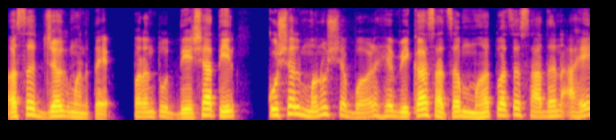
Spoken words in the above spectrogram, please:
असं जग म्हणतंय. परंतु देशातील कुशल मनुष्यबळ हे विकासाचं महत्वाचं साधन आहे.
